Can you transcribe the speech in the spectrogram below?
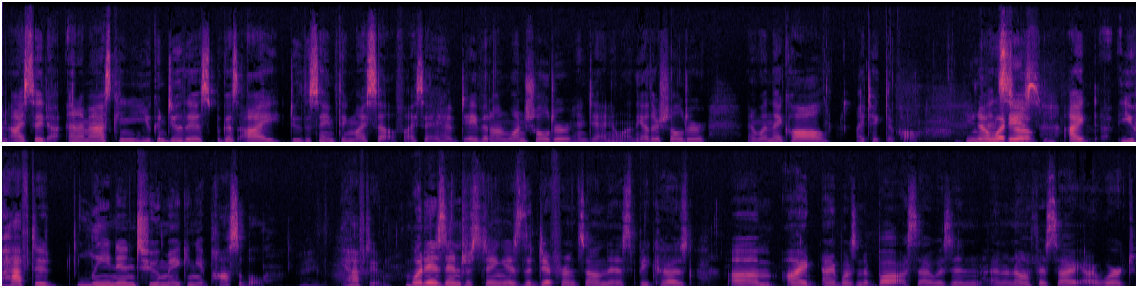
and I say, and I'm asking you, you can do this because I do the same thing myself. I say I have David on one shoulder and Daniel on the other shoulder, and when they call, I take their call. You know And what so is I? You have to lean into making it possible. Right. You have to. What is interesting is the difference on this because um, I I wasn't a boss. I was in, in an office. I, I worked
